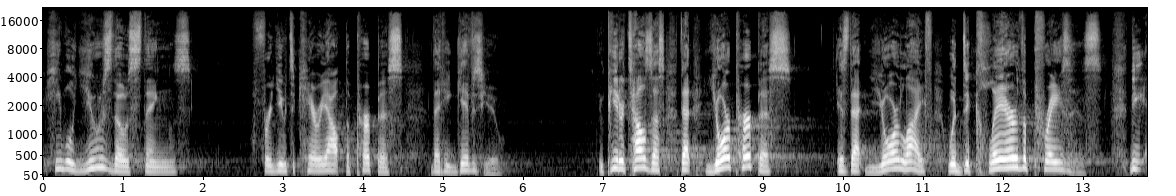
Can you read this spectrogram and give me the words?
He will use those things for you to carry out the purpose that He gives you. And Peter tells us that your purpose is that your life would declare the praises, the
